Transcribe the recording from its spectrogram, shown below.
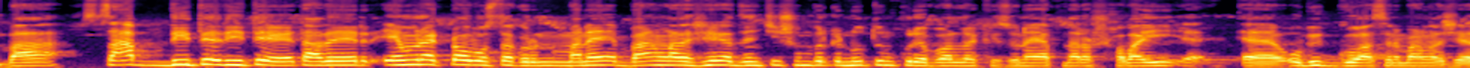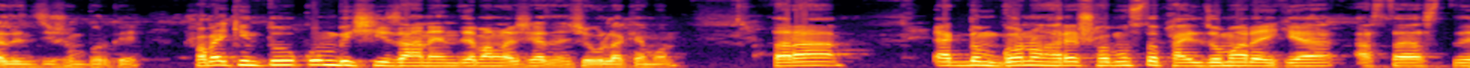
বা চাপ দিতে দিতে তাদের এমন একটা অবস্থা করুন মানে বাংলাদেশের এজেন্সি সম্পর্কে নতুন করে বলার কিছু নাই। আপনারা সবাই অভিজ্ঞ আছেন বাংলাদেশের এজেন্সি সম্পর্কে। সবাই কিন্তু কম বেশি জানেন যে বাংলাদেশের এজেন্সিগুলো কেমন। তারা একদম গণহারে সমস্ত ফাইল জমা রেখে আস্তে আস্তে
